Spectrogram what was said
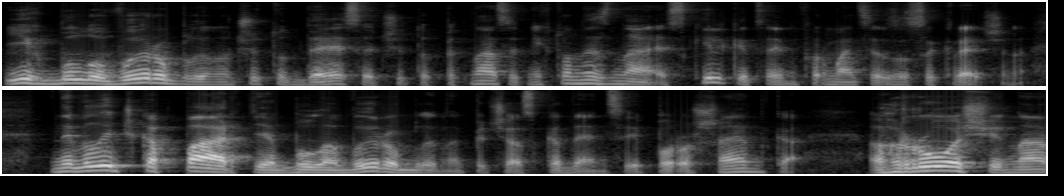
Їх було вироблено чи то 10, чи то 15, ніхто не знає, скільки ця інформація засекречена. Невеличка партія була вироблена під час каденції Порошенка. Гроші на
